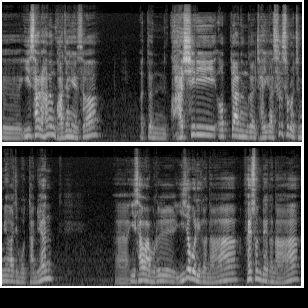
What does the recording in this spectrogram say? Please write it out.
그 이사를 하는 과정에서 어떤 과실이 없다는 걸 자기가 스스로 증명하지 못하면 아, 이사화물을 잊어버리거나 훼손되거나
